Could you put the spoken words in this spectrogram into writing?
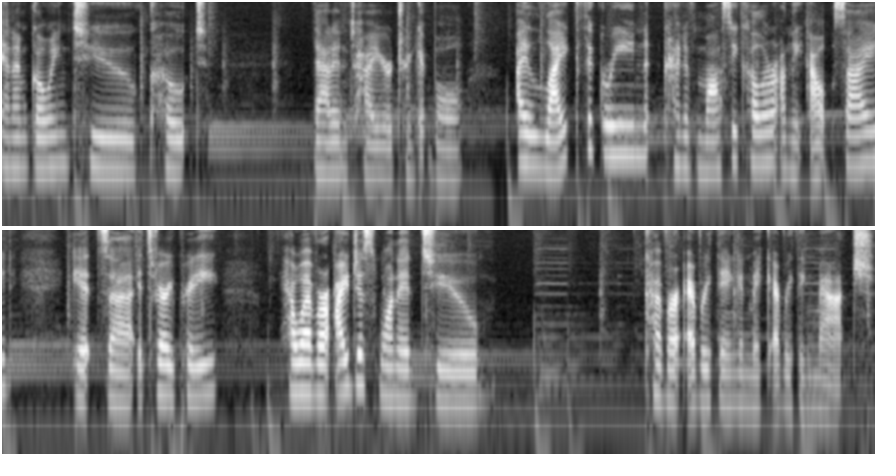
and I'm going to coat that entire trinket bowl. I like the green kind of mossy color on the outside. It's uh, it's very pretty. However, I just wanted to cover everything and make everything match.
